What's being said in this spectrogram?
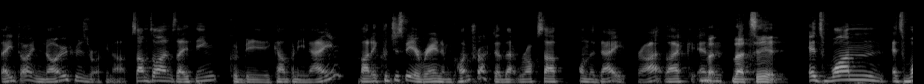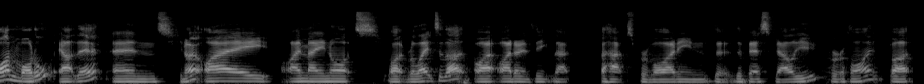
they don't know who's rocking up. Sometimes they think could be a company name, but it could just be a random contractor that rocks up on the date, right? Like, and but that's it it's one it's one model out there and you know i i may not like relate to that i i don't think that perhaps providing the the best value for a client but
